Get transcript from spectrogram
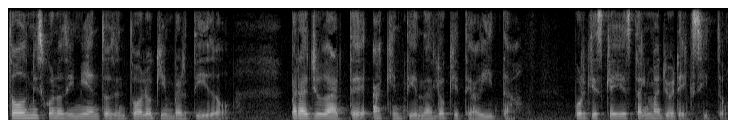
todos mis conocimientos en todo lo que he invertido para ayudarte a que entiendas lo que te habita, porque es que ahí está el mayor éxito.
